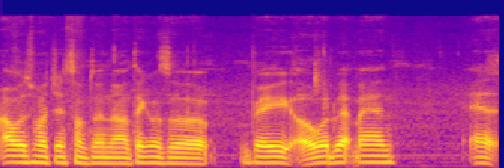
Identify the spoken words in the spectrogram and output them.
I was watching something. I think it was a very old Batman, and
